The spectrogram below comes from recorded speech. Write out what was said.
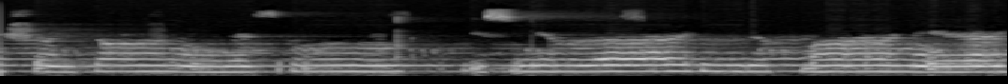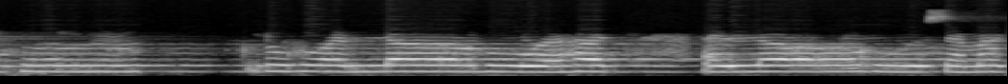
الشيطان الرجيم بسم الله الرحمن الرحيم قل هو الله أحد আল্লাহু সামাদ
